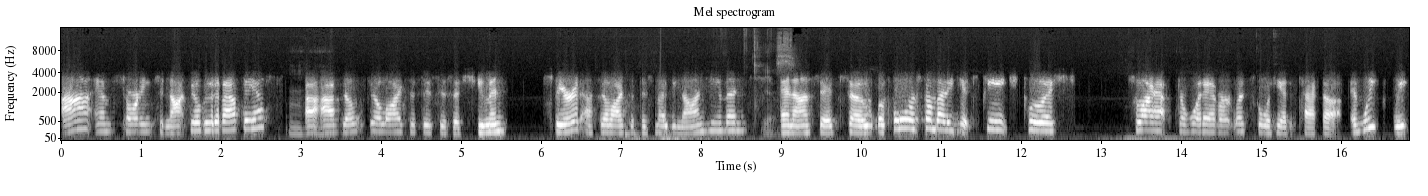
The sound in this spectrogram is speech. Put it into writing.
I am starting to not feel good about this. Mm-hmm. I, I don't feel like that this is a human spirit. I feel like that this may be non-human. yes. And I said, so before somebody gets pinched, pushed, slapped, or whatever, let's go ahead and pack up. And we we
